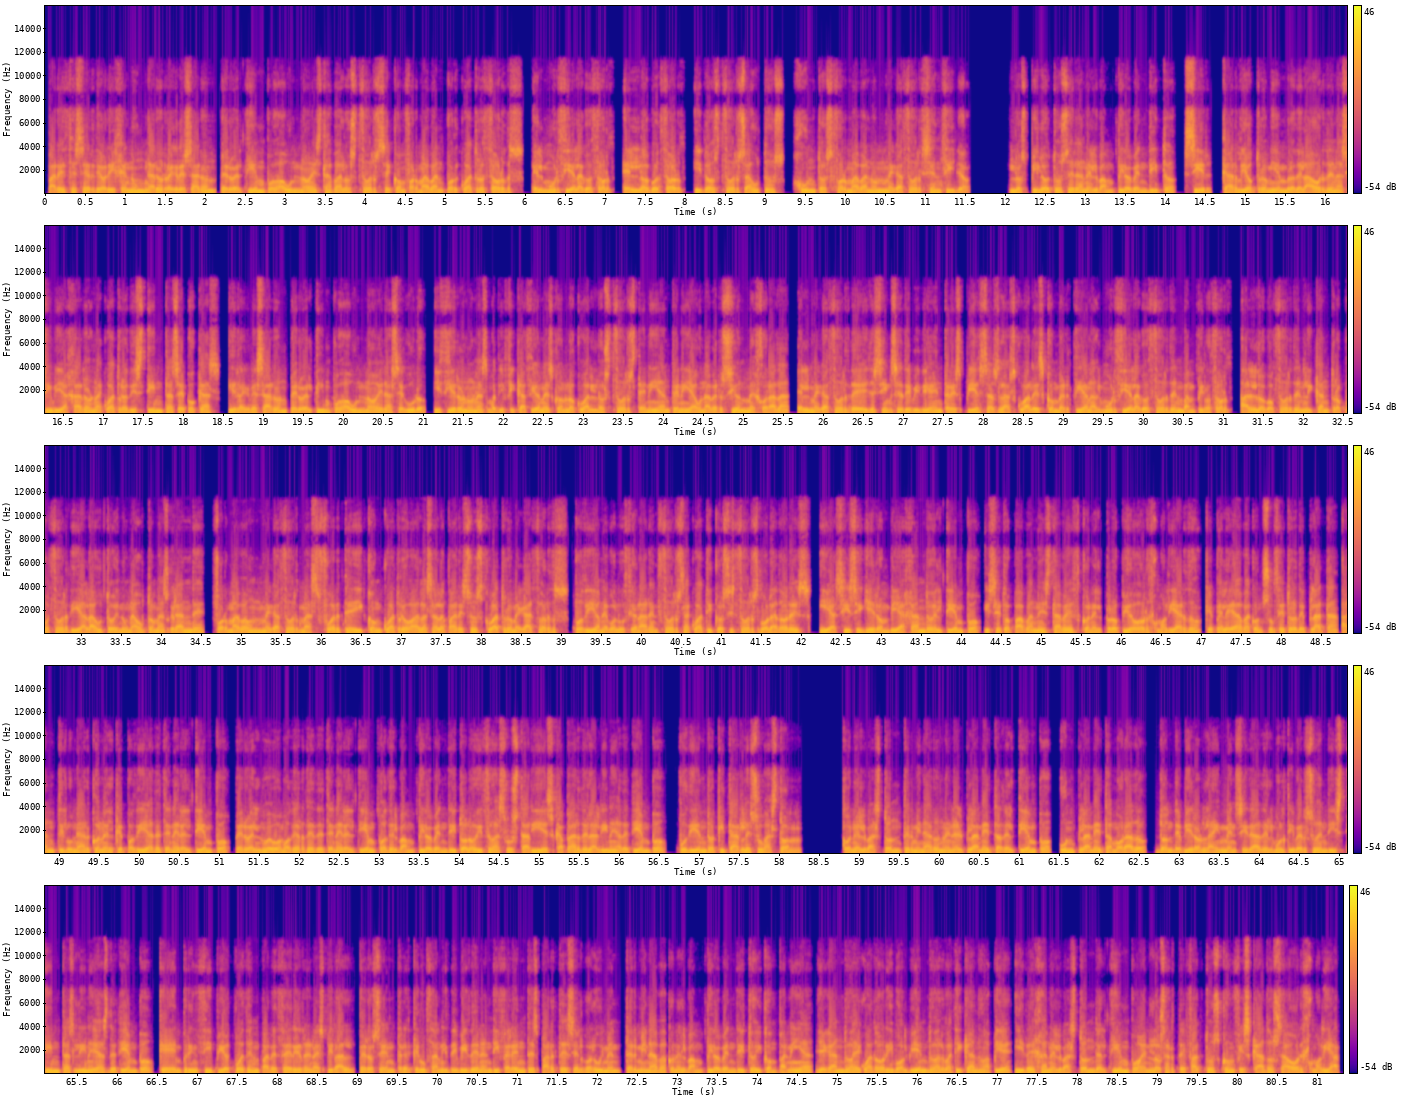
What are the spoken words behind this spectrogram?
Parece ser de origen húngaro regresaron pero el tiempo aún no estaba los Zord se conformaban por cuatro Zords, el murciélago Zord, el lobo Zord, y dos Zords autos, juntos formaban un Megazord sencillo. Los pilotos eran el vampiro bendito, Sir, Carl y otro miembro de la orden así viajaron a cuatro distintas épocas, y regresaron pero el tiempo aún no era seguro, hicieron unas modificaciones con lo cual los Zors tenían tenía una versión mejorada, el Megazord de Ellesin se dividía en tres piezas las cuales convertían al murciélago Zord en vampiro Zord, al lobo Zord en licántropo Zord y al auto en un auto más grande, formaba un Megazord más fuerte y con cuatro alas a la par esos cuatro Megazords podían evolucionar en Zords acuáticos y Zords voladores y así siguieron viajando el tiempo y se topaban esta vez con el propio Org Moliardo que peleaba con su cetro de plata antilunar con el que podía detener el pero el nuevo poder de detener el tiempo del vampiro bendito lo hizo asustar y escapar de la línea de tiempo, pudiendo quitarle su bastón. Con el bastón terminaron en el planeta del tiempo, un planeta morado, donde vieron la inmensidad del multiverso en distintas líneas de tiempo que en principio pueden parecer ir en espiral pero se entrecruzan y dividen en diferentes partes el volumen terminaba con el vampiro bendito y compañía llegando a Ecuador y volviendo al Vaticano a pie y dejan el bastón del tiempo en los artefactos confiscados a Org Moliar.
